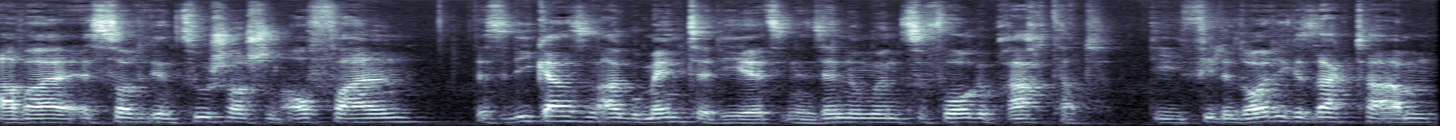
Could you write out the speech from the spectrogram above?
Aber es sollte den Zuschauern schon auffallen, dass er die ganzen Argumente, die er jetzt in den Sendungen zuvor gebracht hat, die viele Leute gesagt haben,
